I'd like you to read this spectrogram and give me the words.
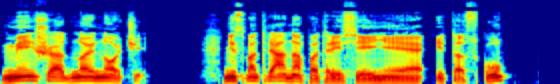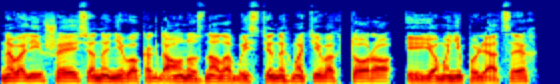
меньше одной ночи Несмотря на потрясение и тоску, навалившееся на него, когда он узнал об истинных мотивах Торо и ее манипуляциях,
